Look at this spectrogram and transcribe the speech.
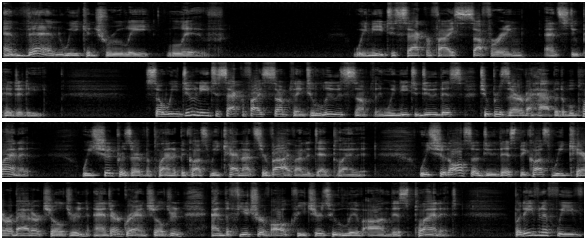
And then we can truly live. We need to sacrifice suffering and stupidity. So we do need to sacrifice something to lose something. We need to do this to preserve a habitable planet. We should preserve the planet because we cannot survive on a dead planet. We should also do this because we care about our children and our grandchildren and the future of all creatures who live on this planet. But even if we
